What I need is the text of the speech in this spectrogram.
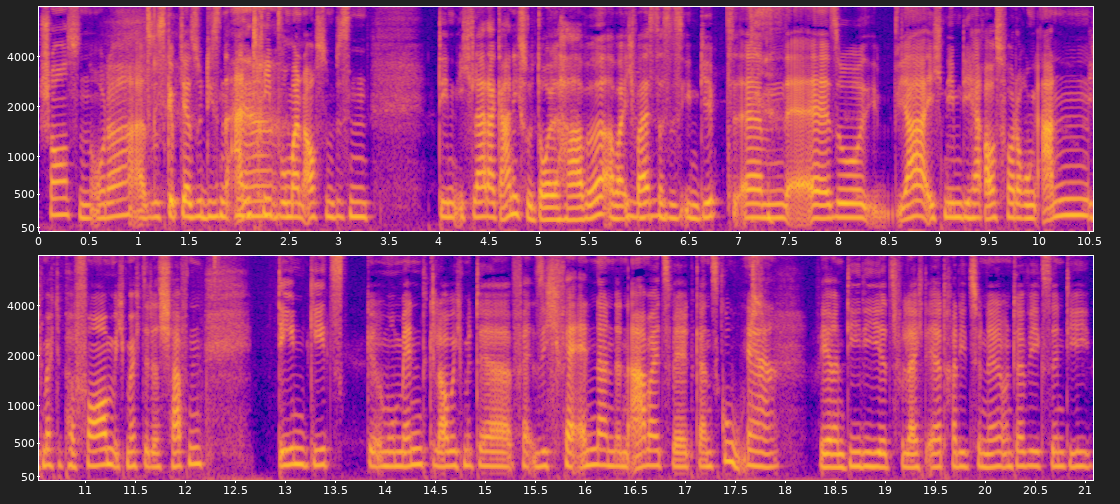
Chancen, oder? Also es gibt ja so diesen Antrieb, ja. wo man auch so ein bisschen den ich leider gar nicht so doll habe, aber ich mhm. weiß, dass es ihn gibt. Ähm, äh, so, ja, ich nehme die Herausforderung an, ich möchte performen, ich möchte das schaffen. Den geht's im Moment, glaube ich, mit der sich verändernden Arbeitswelt ganz gut. Ja. Während die, die jetzt vielleicht eher traditionell unterwegs sind, die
